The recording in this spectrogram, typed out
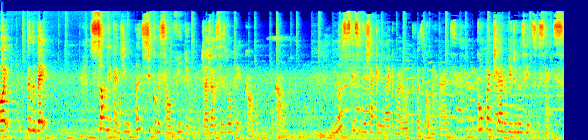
Oi, tudo bem? Só um recadinho antes de começar o vídeo. Já já vocês vão ver, calma, calma. Não se esqueça de deixar aquele like maroto, fazer comentários e compartilhar o vídeo nas redes sociais,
